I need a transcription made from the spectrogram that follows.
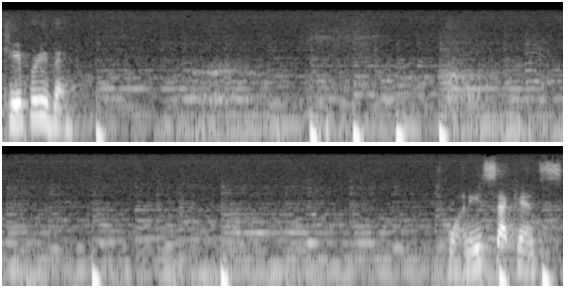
Keep breathing. Twenty seconds.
